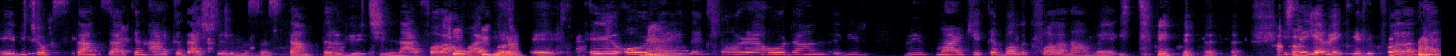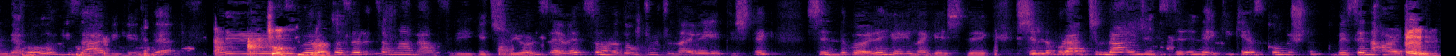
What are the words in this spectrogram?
Ee, Birçok stand zaten arkadaşlarımızın standları, Gülçinler falan Çok var. güzel. Ee, e, oradaydık. Sonra oradan bir büyük markete balık falan almaya gittik. işte yemek yedik falan anne oğul. Güzel bir gündü. Ee, Çok güzel. Böyle pazarı tamamen free geçiriyoruz. Evet sonra da ucu ucuna eve yetiştik. Şimdi böyle yayına geçtik. Şimdi Burak'cığım daha önce biz seninle iki kez konuştuk ve seni artık Evet.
